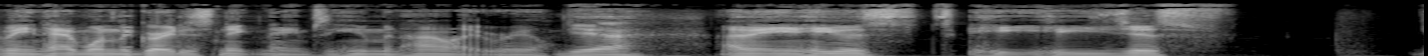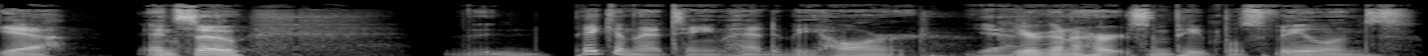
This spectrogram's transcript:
I mean, had one of the greatest nicknames, the human highlight reel. Yeah, I mean, he was. He he just. Yeah, and so picking that team had to be hard. Yeah. you're going to hurt some people's feelings,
